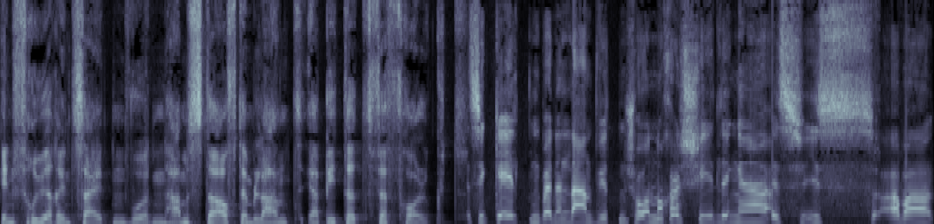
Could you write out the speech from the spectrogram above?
In früheren Zeiten wurden Hamster auf dem Land erbittert verfolgt. Sie gelten bei den Landwirten schon noch als Schädlinge. Es ist aber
